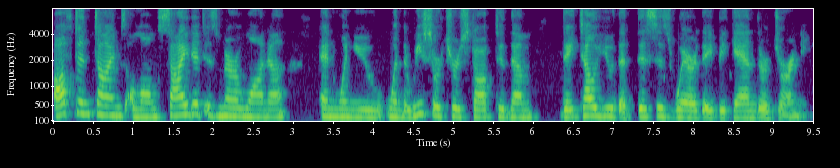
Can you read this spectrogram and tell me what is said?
oftentimes alongside it is marijuana. And when you when the researchers talk to them they tell you that this is where they began their journey.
